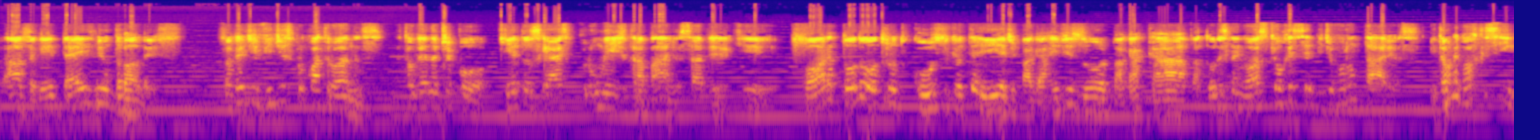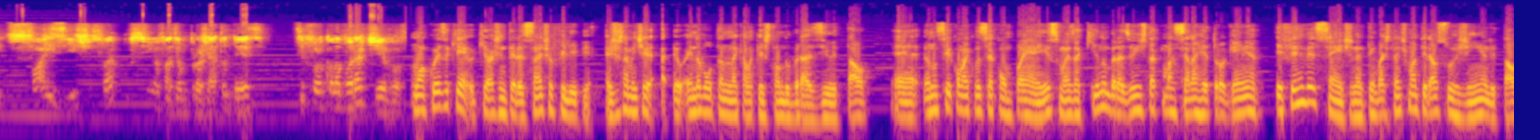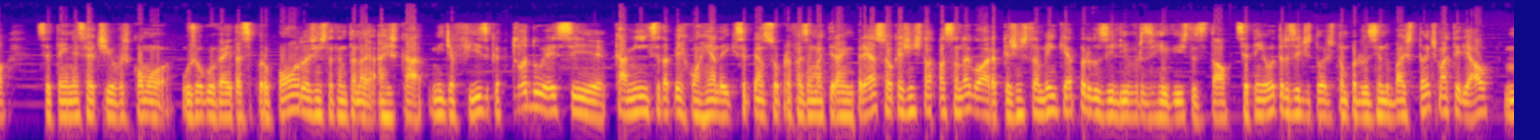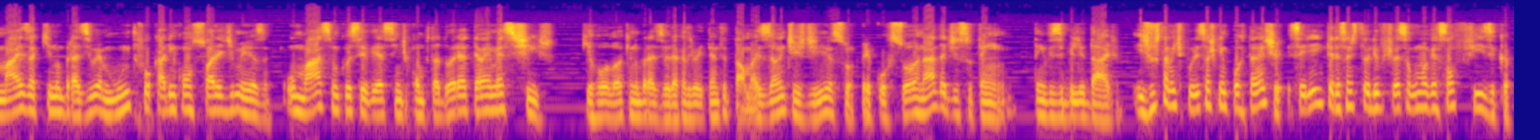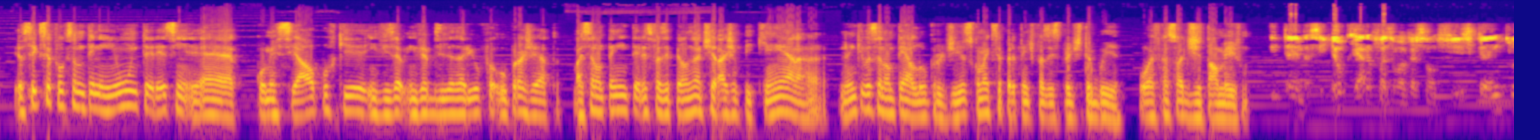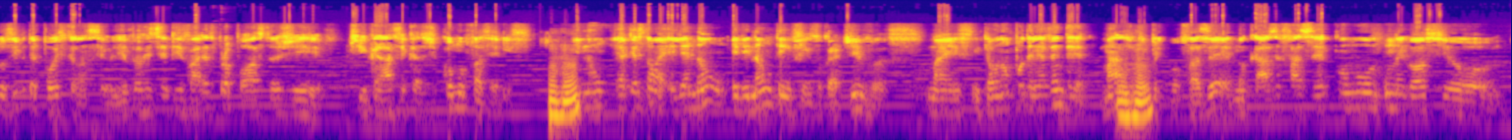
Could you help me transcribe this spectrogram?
ah, você ganhei 10 mil dólares. Só que eu divide isso por 4 anos. Tô ganhando, tipo, 500 reais por um mês de trabalho, sabe? Que fora todo outro custo que eu teria de pagar revisor, pagar capa, todo esse negócio que eu recebi de voluntários. Então é um negócio que, assim, só existe, só é possível fazer um projeto desse se for colaborativo. Uma coisa que, que eu acho interessante, Felipe, é justamente, eu ainda voltando naquela questão do Brasil e tal, é, eu não sei como é que você acompanha isso, mas aqui no Brasil a gente tá com uma cena retro gamer efervescente, né? Tem bastante material surgindo e tal. Você tem iniciativas como o Jogo Velho tá se propondo, a gente tá tentando arriscar mídia física. Todo esse caminho que você tá percorrendo aí, que você pensou para fazer um material impresso, é o que a gente tá passando agora, porque a gente também quer produzir livros e revistas e tal. Você tem outros editores que estão produzindo bastante material, mas aqui no Brasil é muito focado em console de mesa. O máximo que você vê assim de computador é até o MSX que rolou aqui no Brasil, década de 80 e tal. Mas antes disso, precursor, nada disso tem, tem visibilidade. E justamente por isso acho que é importante, seria interessante se o livro tivesse alguma versão física. Eu sei que você falou que você não tem nenhum interesse em, é, comercial porque inviabilizaria o, o, projeto. Mas você não tem interesse em fazer pelo menos uma tiragem pequena, nem que você não tenha lucro disso, como é que você pretende fazer isso para distribuir? Ou vai ficar só digital mesmo? Entenda, assim, eu quero fazer uma versão física, inclusive depois que eu lancei o livro, eu recebi várias propostas de, de gráficas de como fazer isso. Uhum. E não, a questão é, ele, é não, ele não tem fins lucrativos, mas então eu não poderia vender. Mas uhum. o que eu vou fazer, no caso, é fazer como um negócio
